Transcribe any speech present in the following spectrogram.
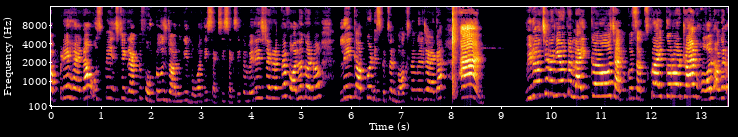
कपड़े हैं ना, उस पे इंस्टाग्राम पे फ़ोटोज़ डालूँगी। बहुत ही सेक्सी सेक्सी तो मेरे इंस्टाग्राम पे फॉलो कर लो। लिंक आपको डिस्क्रिप्शन बॉक्स में मिल जाएगा। एंड वीडियो अच्छी लगी हो तो लाइक करो चैनल को सब्सक्राइब करो। ट्रायल हॉल अगर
